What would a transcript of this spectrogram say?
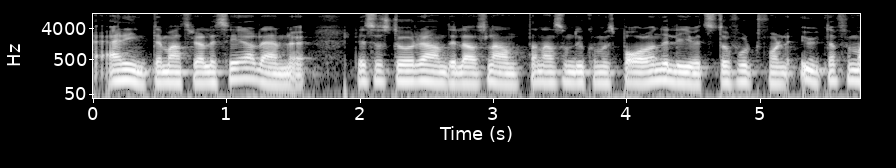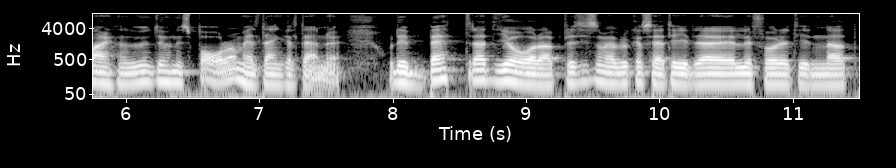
är inte materialiserad ännu. Desto större andel av slantarna som du kommer spara under livet står fortfarande utanför marknaden. Du har inte hunnit spara dem helt enkelt ännu. Och det är bättre att göra, precis som jag brukar säga tidigare eller förr i tiden, att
